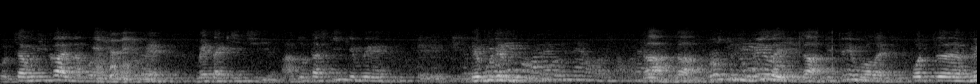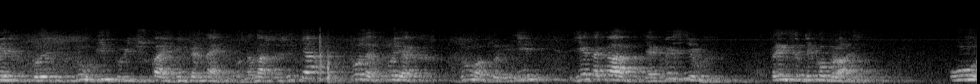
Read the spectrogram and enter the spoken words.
Оце унікальна можливість, що ми, ми такі ці. А то наскільки ми не будемо. Так, так, просто любили і да, підтримували. От е, ми коли ну, відповідь шукають в інтернеті, от на наше життя, теж хто як думав, що і є така, як вислів, принцип дикобразів. У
